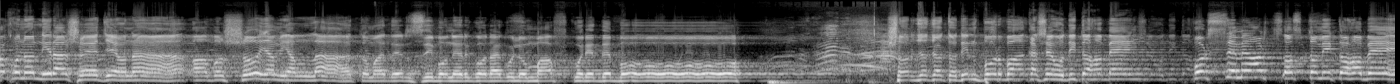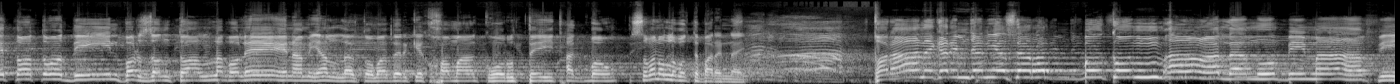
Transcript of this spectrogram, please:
কখনো নিরাশ হয়ে যেও না। অবশ্যই আমি আল্লাহ তোমাদের জীবনের গোড়াগুলো মাফ করে দেব। সূর্য যতদিন পূর্ব আকাশে উদিত হবে, পশ্চিমে অস্তমিত হবে, ততদিন পর্যন্ত আল্লাহ বলেন, আমি আল্লাহ তোমাদেরকে ক্ষমা করতেই থাকব। সোমান আল্লাহ বলতে পারেন নাই। কোরআনে কারিম জানিয়েছে রব্বুকুম আলামু বিমা ফি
